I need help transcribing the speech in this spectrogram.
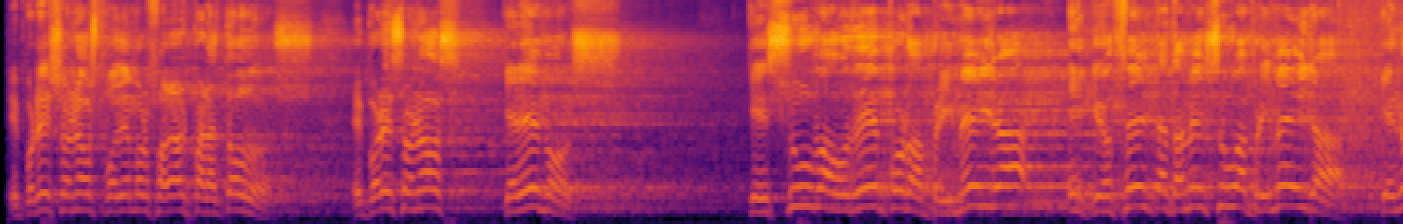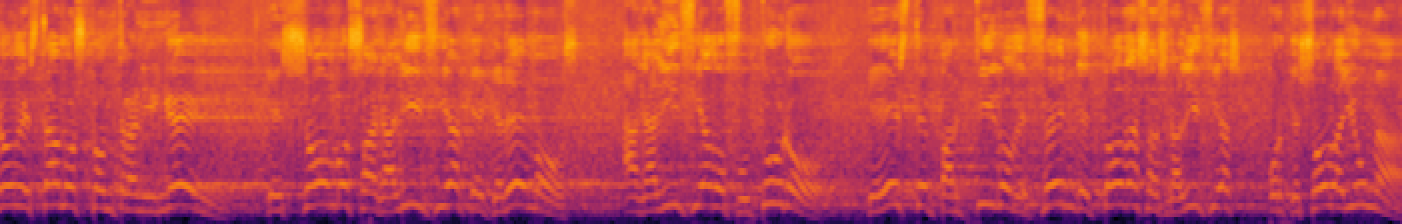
E por eso nós podemos falar para todos. E por eso nós queremos que suba o Dépor a primeira e que o Celta tamén suba a primeira, que non estamos contra ninguén, que somos a Galicia que queremos, a Galicia do futuro, que este partido defende todas as Galicias porque só hai unha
